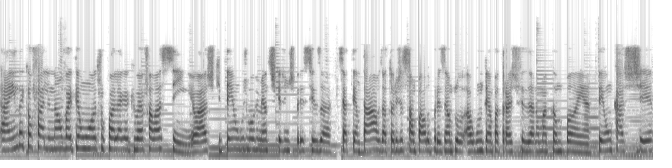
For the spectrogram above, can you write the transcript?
ainda que eu fale não, vai ter um outro colega que vai falar sim. Eu acho que tem alguns movimentos que a gente precisa se atentar. Os atores de São Paulo, por exemplo, algum tempo atrás fizeram uma campanha ter um cachê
